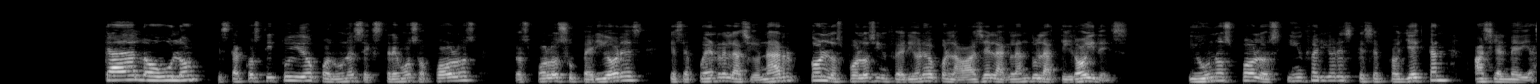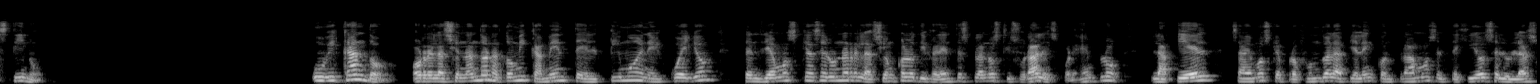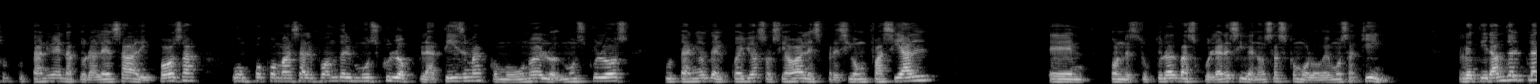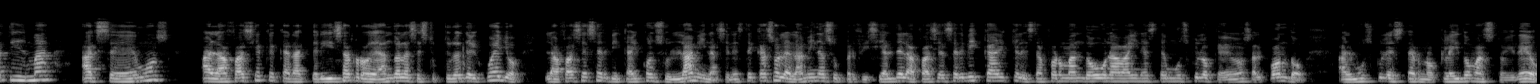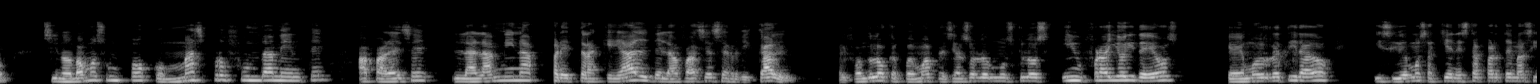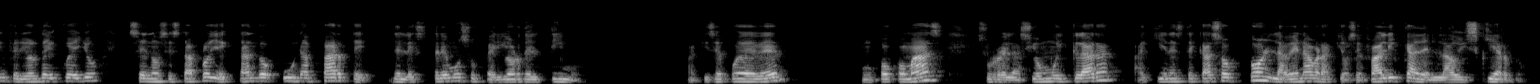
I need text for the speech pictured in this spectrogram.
Cada lóbulo está constituido por unos extremos o polos los polos superiores que se pueden relacionar con los polos inferiores o con la base de la glándula tiroides. y unos polos inferiores que se proyectan hacia el mediastino. Ubicando o relacionando anatómicamente el timo en el cuello, tendríamos que hacer una relación con los diferentes planos tisurales. Por ejemplo, la piel, sabemos que profundo a la piel encontramos el tejido celular subcutáneo de naturaleza adiposa, un poco más al fondo el músculo platisma como uno de los músculos cutáneos del cuello asociado a la expresión facial, eh, con estructuras vasculares y venosas como lo vemos aquí. Retirando el platisma, accedemos a la fascia que caracteriza rodeando las estructuras del cuello, la fascia cervical con sus láminas, en este caso la lámina superficial de la fascia cervical que le está formando una vaina a este músculo que vemos al fondo, al músculo esternocleidomastoideo. Si nos vamos un poco más profundamente, aparece la lámina pretraqueal de la fascia cervical. Al fondo lo que podemos apreciar son los músculos infrayoideos que hemos retirado y si vemos aquí en esta parte más inferior del cuello, se nos está proyectando una parte del extremo superior del timo. Aquí se puede ver un poco más su relación muy clara, aquí en este caso, con la vena brachiocefálica del lado izquierdo.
